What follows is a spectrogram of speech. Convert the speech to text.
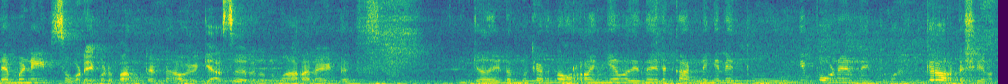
ലെമണേഡ് സോഡയും കൂടെ പറഞ്ഞിട്ടുണ്ട്. ആ ഒരു ഗ്യാസ് കയറിയതൊന്ന് മാറാനായിട്ട്. എനിക്ക് അതിന്റെ കിടന്ന് ഉറങ്ങിയാൽ മതി. നേരെ കണ്ണിങ്ങനെ തൂങ്ങി പോണേന്ന് എനിക്ക് ഭയങ്കര ഉറക്ക ക്ഷീണം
